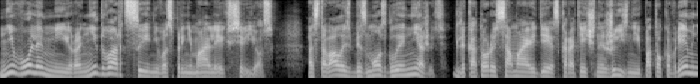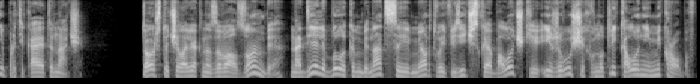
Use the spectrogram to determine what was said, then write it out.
ни воля мира, ни дворцы не воспринимали их всерьез. Оставалась безмозглая нежить, для которой сама идея скоротечной жизни и потока времени протекает иначе. То, что человек называл зомби, на деле было комбинацией мертвой физической оболочки и живущих внутри колонии микробов.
